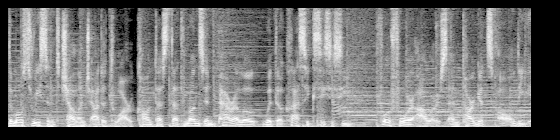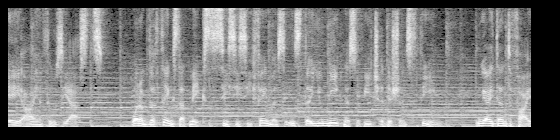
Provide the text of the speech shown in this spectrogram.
the most recent challenge added to our contest that runs in parallel with the classic CCC for 4 hours and targets all the AI enthusiasts. One of the things that makes CCC famous is the uniqueness of each edition's theme. We identify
